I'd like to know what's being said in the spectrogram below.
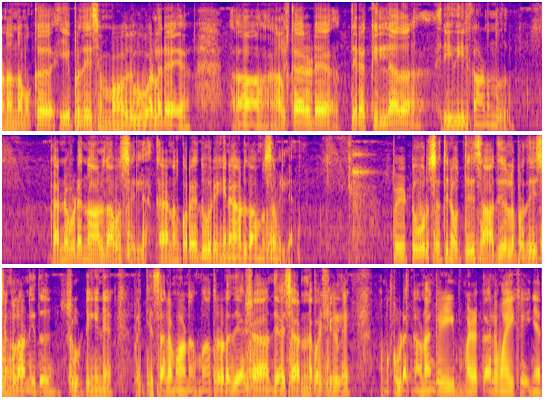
ആണ് നമുക്ക് ഈ പ്രദേശം ഒരു വളരെ ആൾക്കാരുടെ തിരക്കില്ലാത്ത രീതിയിൽ കാണുന്നത്. കാരണം ഇവിടെ ഒന്നും ആൾതാമസമില്ല കാരണം കുറേ ദൂരം ഇങ്ങനെ ആൾ താമസമില്ല. അപ്പോൾ ഈ ടൂറിസത്തിന് ഒത്തിരി സാധ്യതയുള്ള പ്രദേശങ്ങളാണിത്. ഷൂട്ടിങ്ങിന് പറ്റിയ സ്ഥലമാണ്. മാത്രമല്ല ദേശ ദേശാടന പക്ഷികളെ നമുക്കിവിടെ കാണാൻ കഴിയും. മഴക്കാലമായി കഴിഞ്ഞാൽ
